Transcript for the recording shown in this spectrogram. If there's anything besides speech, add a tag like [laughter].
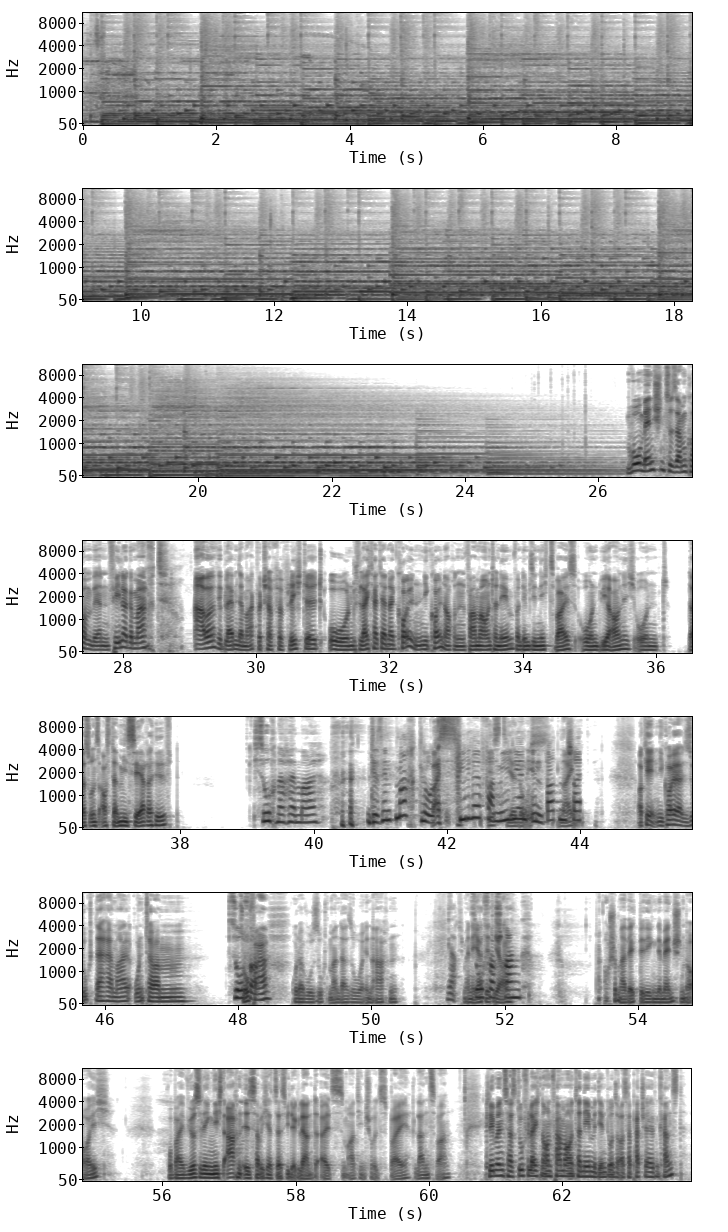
Wo Menschen zusammenkommen werden, Fehler gemacht, aber wir bleiben der Marktwirtschaft verpflichtet und vielleicht hat ja Nicole, Nicole noch ein Pharmaunternehmen, von dem sie nichts weiß und wir auch nicht und das uns aus der Misere hilft. Ich suche nachher mal. [laughs] Wir sind machtlos. Was Viele Familien in Wattenscheid. Nein. Okay, Nicole sucht nachher mal unterm Sofa. Sofa. Oder wo sucht man da so in Aachen? Ja, Ich meine, ihr hattet Sofa, ja- Schrank. Auch schon mal weltbewegende Menschen bei euch. Wobei Würseling nicht Aachen ist, habe ich jetzt erst wieder gelernt, als Martin Schulz bei Lanz war. Clemens, hast du vielleicht noch ein Pharmaunternehmen, mit dem du uns aus der Patsche helfen kannst?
